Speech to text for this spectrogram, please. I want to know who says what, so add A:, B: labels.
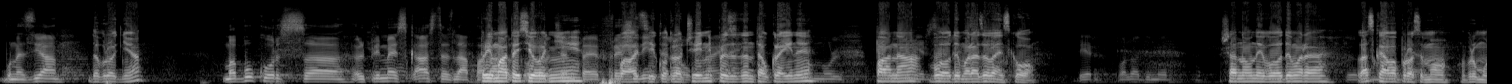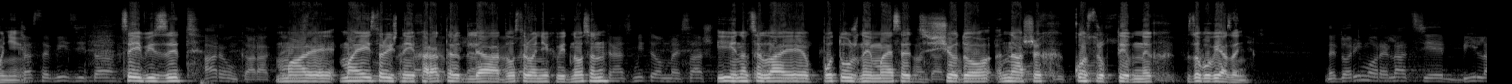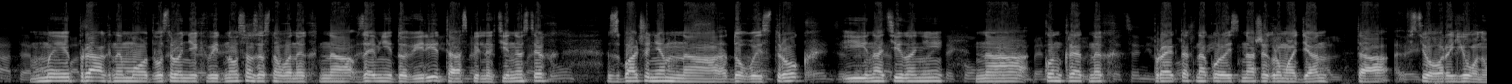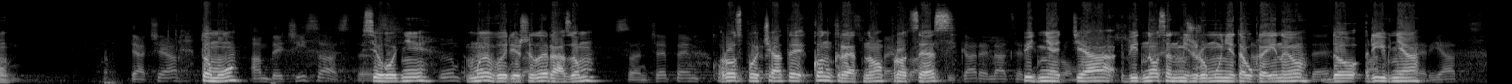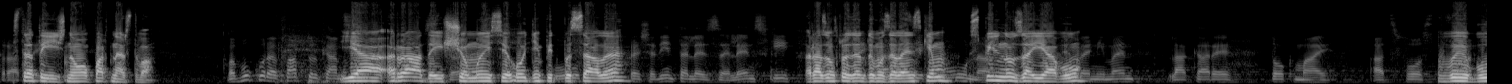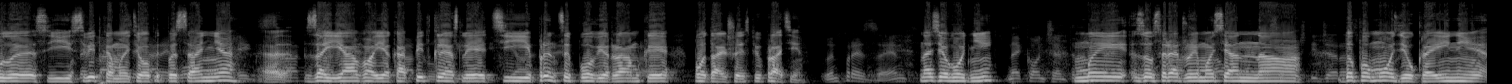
A: Bună ziua!
B: Доброго дня.
A: Mă bucur să îl primesc astăzi la
B: Приймати сьогодні в палаці Котрочень президента України пана Володимира Зеленського. Шановний Володимире, ласкаво просимо в Румунії. Цей візит має, має історичний характер для двосторонніх відносин і надсилає потужний меседж щодо наших конструктивних зобов'язань. Ми прагнемо двосторонніх відносин, заснованих на взаємній довірі та спільних цінностях, з баченням на довгий строк і націлені на конкретних проектах на користь наших громадян та всього регіону. Тому сьогодні ми вирішили разом розпочати конкретно процес підняття відносин між Румунією та Україною до рівня стратегічного партнерства. Я радий, що ми сьогодні підписали разом з президентом Зеленським спільну заяву. Ви були її свідками цього підписання. Е, Заява, яка підкреслює ці принципові рамки подальшої співпраці. На сьогодні ми зосереджуємося на допомозі Україні е,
